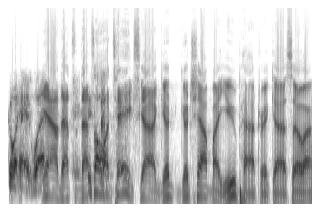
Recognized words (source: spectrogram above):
go ahead. What? Yeah, that's that's all it takes. Yeah, good good shout by you, Patrick. Uh, so uh,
